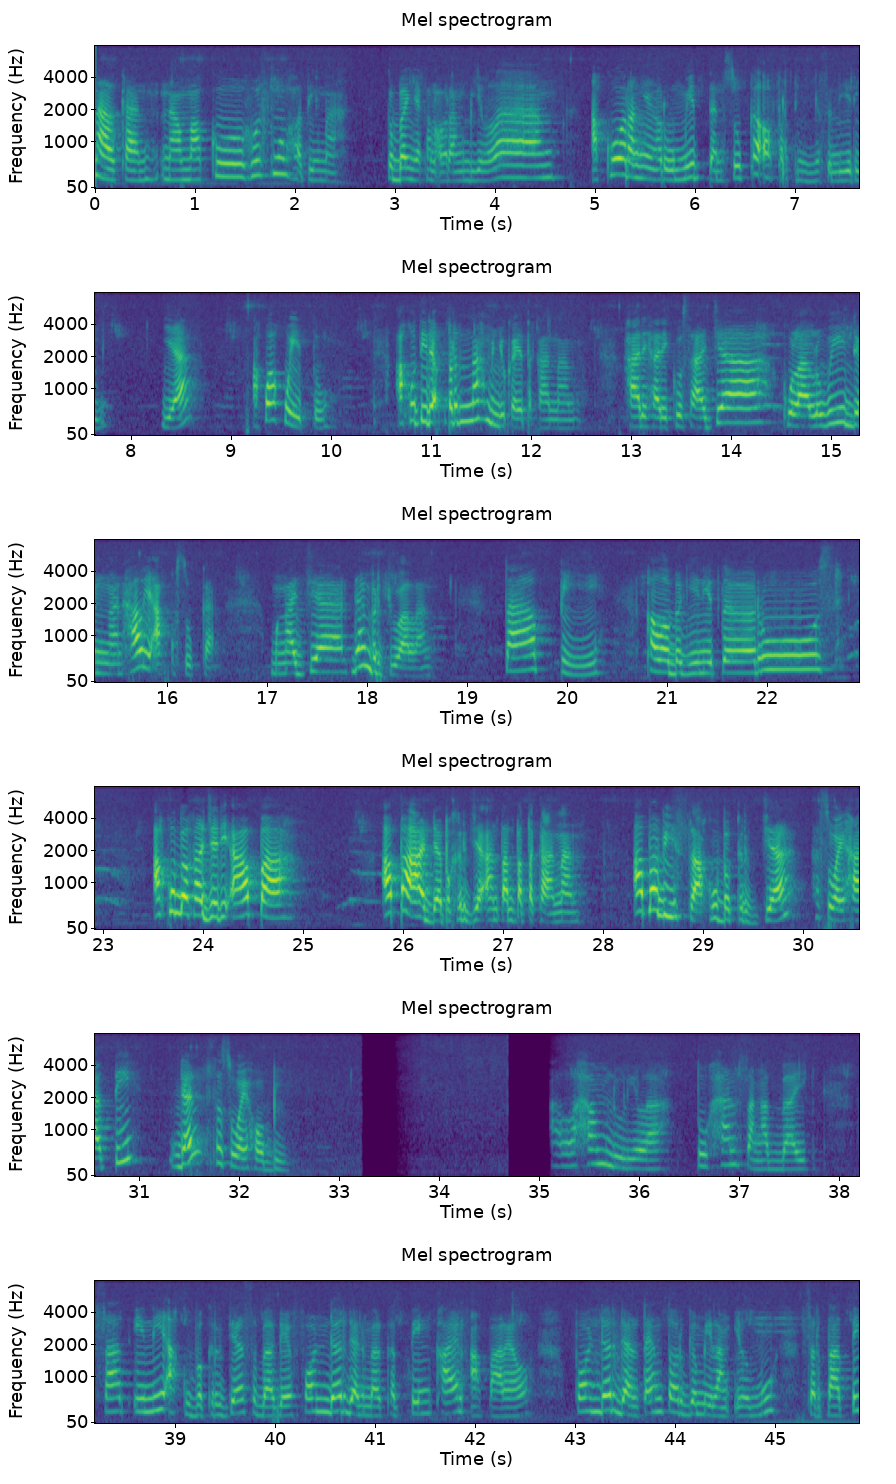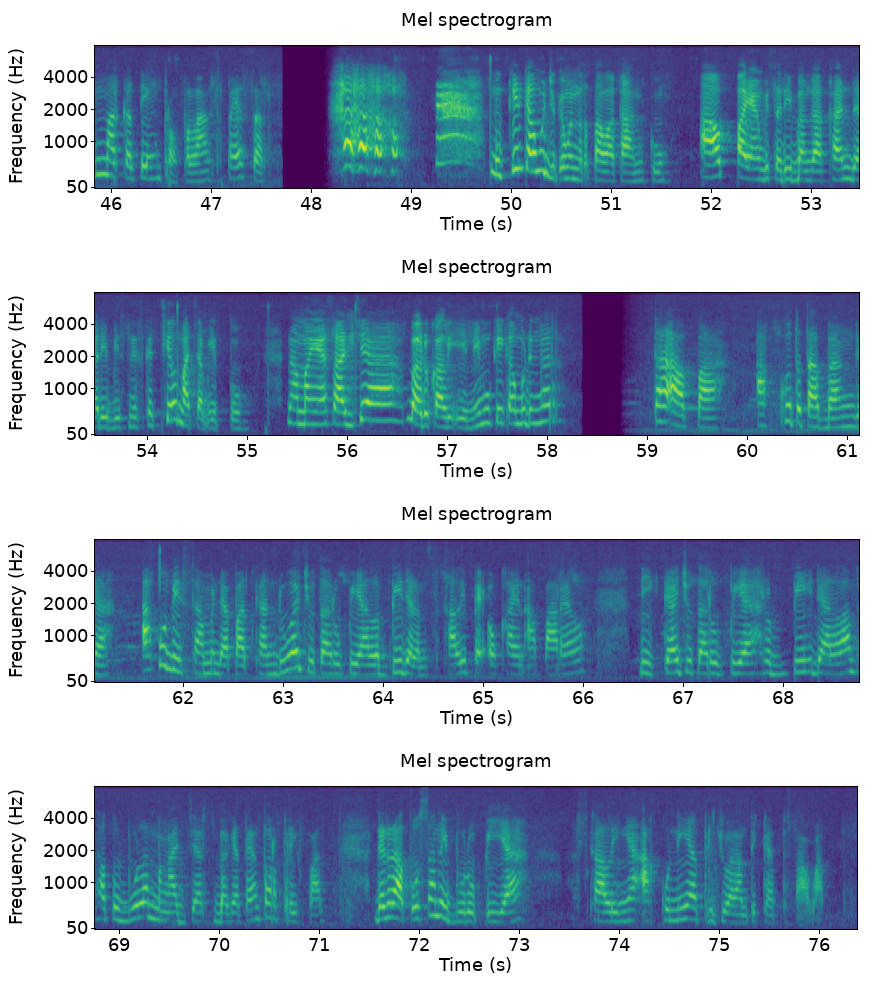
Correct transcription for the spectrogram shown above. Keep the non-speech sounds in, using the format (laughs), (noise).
Perkenalkan, namaku Husnul Khotimah. Kebanyakan orang bilang, aku orang yang rumit dan suka overthinking sendiri. Ya, aku aku itu. Aku tidak pernah menyukai tekanan. Hari-hariku saja kulalui dengan hal yang aku suka, mengajar dan berjualan. Tapi, kalau begini terus, aku bakal jadi apa? Apa ada pekerjaan tanpa tekanan? Apa bisa aku bekerja sesuai hati dan sesuai hobi? Alhamdulillah, Tuhan sangat baik. Saat ini aku bekerja sebagai founder dan marketing kain aparel, founder dan tentor gemilang ilmu, serta tim marketing Propelan Spacer. (laughs) Mungkin kamu juga menertawakanku. Apa yang bisa dibanggakan dari bisnis kecil macam itu? Namanya saja baru kali ini mungkin kamu dengar. Tak apa, aku tetap bangga. Aku bisa mendapatkan 2 juta rupiah lebih dalam sekali PO kain aparel, 3 juta rupiah lebih dalam satu bulan mengajar sebagai tentor privat, dan ratusan ribu rupiah sekalinya aku niat berjualan tiket pesawat.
